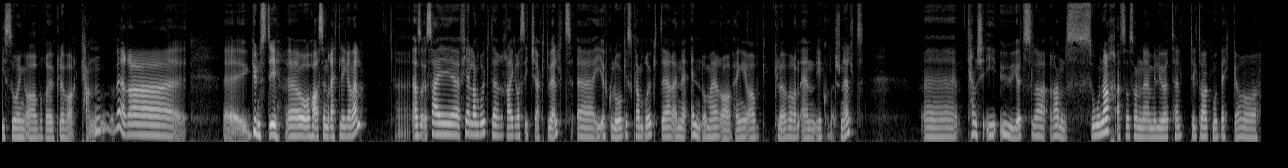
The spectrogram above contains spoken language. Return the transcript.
isåing av rødkløver kan være eh, gunstig eh, å ha sin rett likevel. Altså, Si fjellandbruk der reigras ikke er aktuelt. I økologisk landbruk der en er enda mer avhengig av kløveren enn i konvensjonelt. Kanskje i ugjødsla randsoner, altså sånne miljøtiltak mot bekker og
